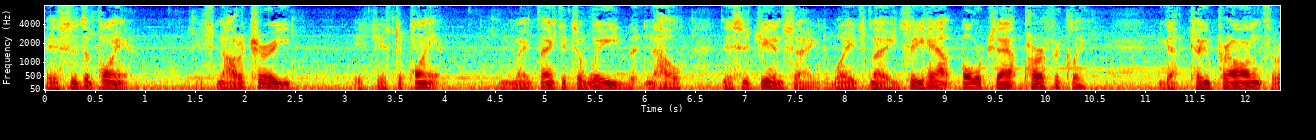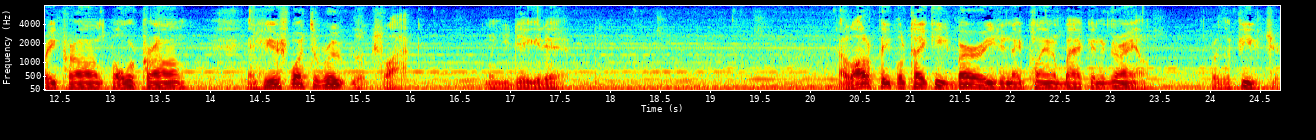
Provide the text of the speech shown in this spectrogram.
This is the plant. It's not a tree, it's just a plant. You may think it's a weed, but no, this is ginseng, the way it's made. See how it forks out perfectly? You got two prong, three prong, four prong. And here's what the root looks like when you dig it up. A lot of people take these berries and they plant them back in the ground for the future.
